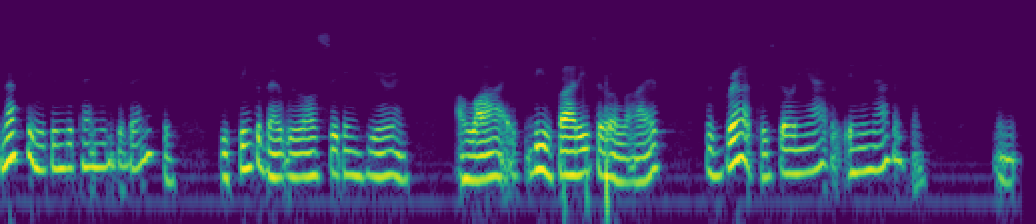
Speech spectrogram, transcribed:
Nothing is independent of anything. If you think about it, we're all sitting here and alive. These bodies are alive because breath is going out of, in and out of them. I mean,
